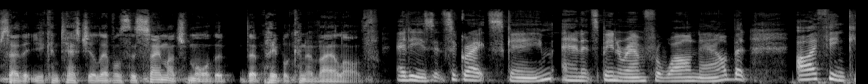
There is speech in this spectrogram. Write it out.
so that you can test your levels. There's so much more that, that people can avail of. It is. It's a great scheme and it's been around for a while now, but I think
